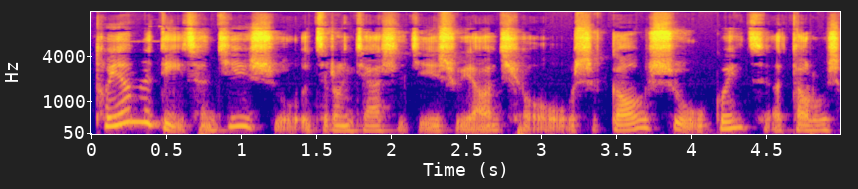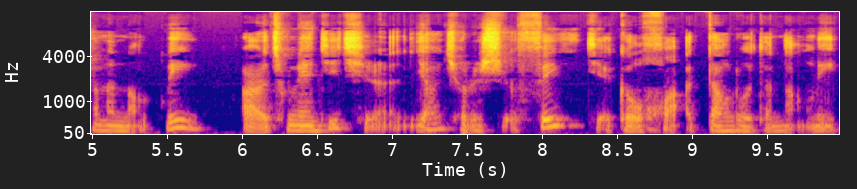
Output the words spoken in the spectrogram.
同样的底层技术，自动驾驶技术要求是高速规则道路上的能力，而充电机器人要求的是非结构化道路的能力。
